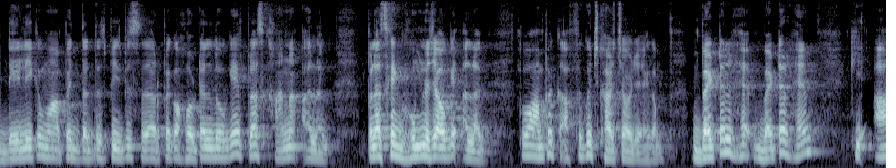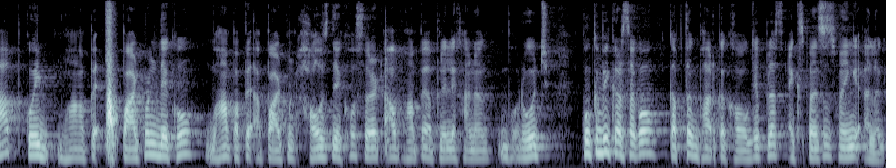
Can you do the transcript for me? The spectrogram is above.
डेली के वहाँ पर दस दस बीस बीस हज़ार रुपये का होटल दोगे? प्लस खाना अलग। प्लस कहीं घूमने जाओगे? अलग। तो वहाँ पर काफ़ी कुछ खर्चा हो जाएगा। बेटर है बेटर है कि आप कोई वहाँ पे अपार्टमेंट देखो, वहाँ पे अपार्टमेंट हाउस देखो सो दैट आप वहाँ पे अपने लिए खाना रोज कुक भी कर सको, कब तक बाहर का खाओगे प्लस एक्सपेंसेस होंगे अलग।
